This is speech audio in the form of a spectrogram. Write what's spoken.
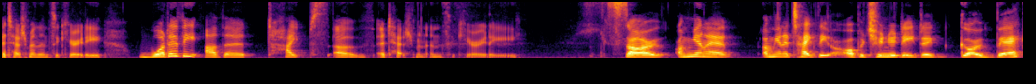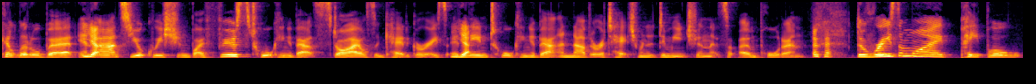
attachment insecurity. What are the other types of attachment insecurity? So I'm gonna I'm going to take the opportunity to go back a little bit and yep. answer your question by first talking about styles and categories and yep. then talking about another attachment dimension that's important. Okay. The reason why people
